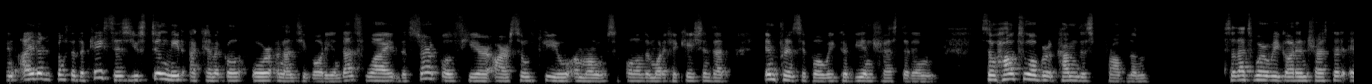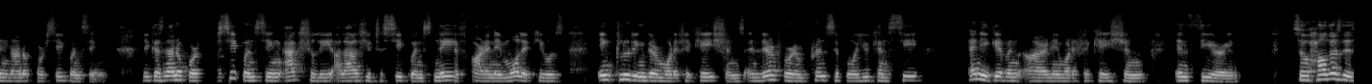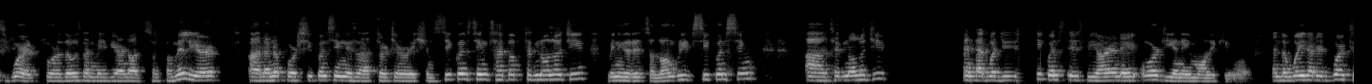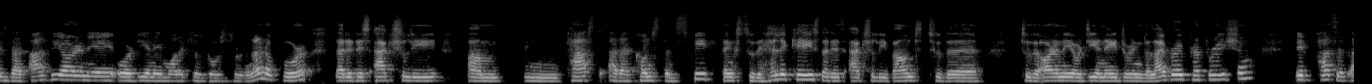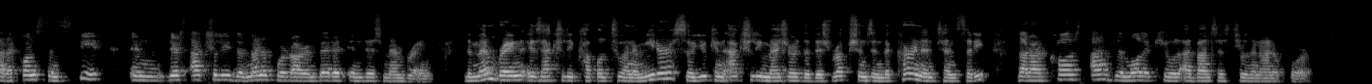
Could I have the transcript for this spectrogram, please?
in either both of the cases, you still need a chemical or an antibody. And that's why the circles here are so few amongst all the modifications that in principle we could be interested in. So how to overcome this problem? So that's where we got interested in nanopore sequencing, because nanopore sequencing actually allows you to sequence native RNA molecules, including their modifications. And therefore, in principle, you can see any given RNA modification in theory. So how does this work for those that maybe are not so familiar? Uh, nanopore sequencing is a third generation sequencing type of technology, meaning that it's a long read sequencing uh, technology. And that what you sequence is the RNA or DNA molecule. And the way that it works is that as the RNA or DNA molecule goes through the nanopore, that it is actually um, mm, passed at a constant speed, thanks to the helicase that is actually bound to the to the RNA or DNA during the library preparation it passes at a constant speed and there's actually the nanopores are embedded in this membrane. The membrane is actually coupled to an ammeter, so you can actually measure the disruptions in the current intensity that are caused as the molecule advances through the nanopore.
